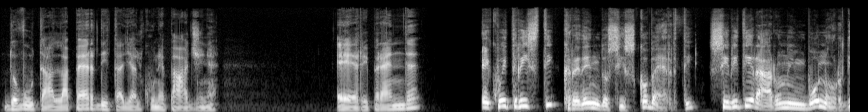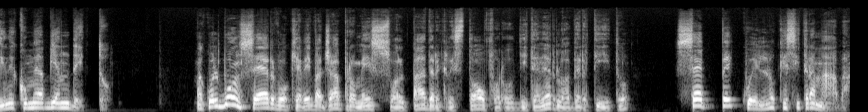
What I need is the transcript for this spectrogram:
dovuta alla perdita di alcune pagine. E riprende. E quei tristi, credendosi scoperti, si ritirarono in buon ordine come abbiamo detto. Ma quel buon servo che aveva già promesso al padre Cristoforo di tenerlo avvertito, seppe quello che si tramava.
